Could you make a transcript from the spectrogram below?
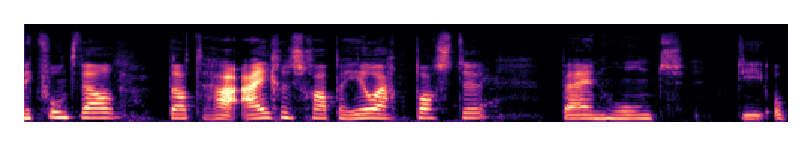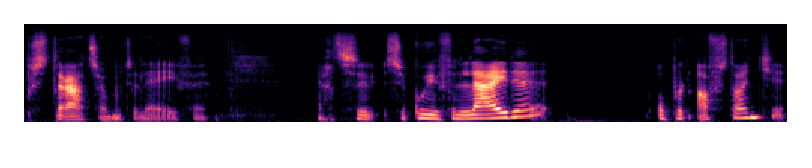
ik vond wel dat haar eigenschappen heel erg pasten bij een hond die op straat zou moeten leven. Echt, ze, ze kon je verleiden op een afstandje.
